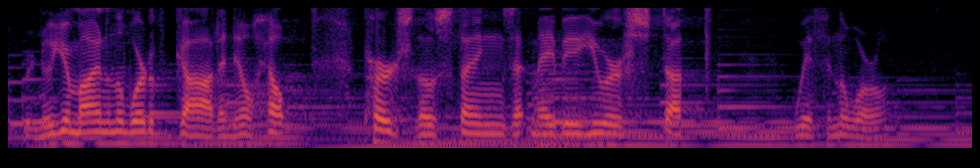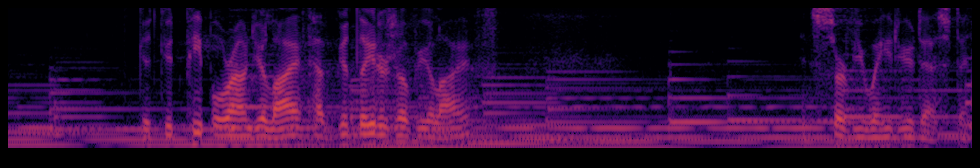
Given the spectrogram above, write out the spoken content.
Renew your mind on the Word of God, and He'll help purge those things that maybe you are stuck with in the world. Good, good people around your life, have good leaders over your life, and serve your way to your destiny.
